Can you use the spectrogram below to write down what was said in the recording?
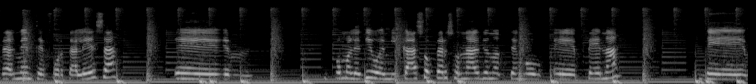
realmente fortaleza. Eh, como les digo, en mi caso personal yo no tengo eh, pena de,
